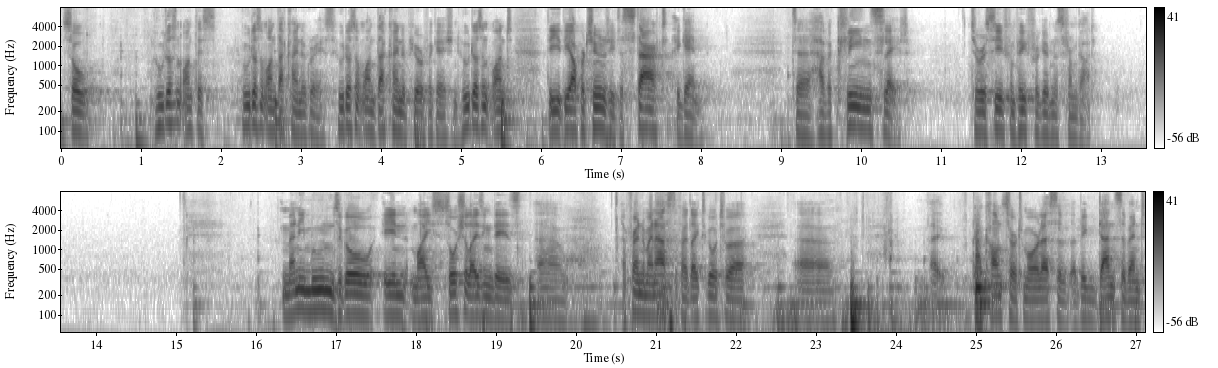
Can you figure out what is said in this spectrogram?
So, who doesn't want this? Who doesn't want that kind of grace? Who doesn't want that kind of purification? Who doesn't want the, the opportunity to start again, to have a clean slate, to receive complete forgiveness from God? Many moons ago in my socializing days, uh, a friend of mine asked if I'd like to go to a, uh, a, concert, more or less, a, a big dance event.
